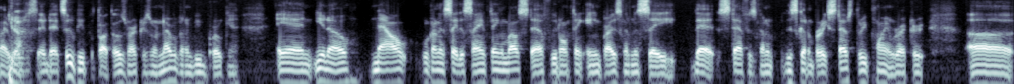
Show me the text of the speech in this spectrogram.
Like yeah. Reggie said that too. People thought those records were never going to be broken, and you know, now we're going to say the same thing about Steph. We don't think anybody's going to say that Steph is going to is going to break Steph's three point record. Uh,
